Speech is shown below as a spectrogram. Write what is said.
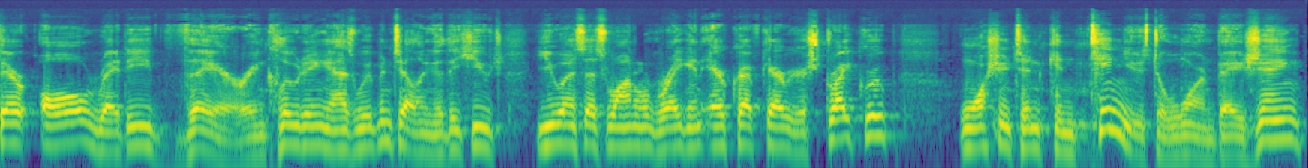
they're already there, including, as we've been telling you, the huge USS Ronald Reagan aircraft carrier strike group. Washington continues to warn Beijing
